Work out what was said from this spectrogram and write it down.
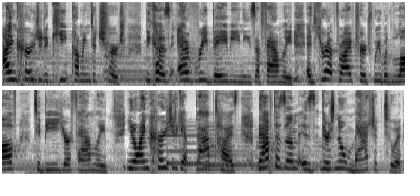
I encourage you to keep coming to church because every baby needs a family. And here at Thrive Church, we would love to be your family. You know, I encourage you to get baptized. Baptism is, there's no magic to it.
